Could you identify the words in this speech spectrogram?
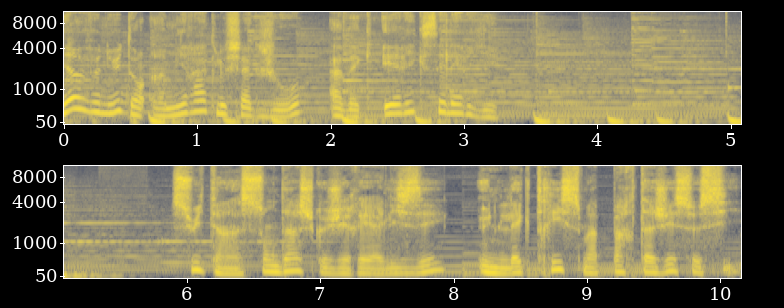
Bienvenue dans Un miracle chaque jour avec Éric Sellerier. Suite à un sondage que j'ai réalisé, une lectrice m'a partagé ceci.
